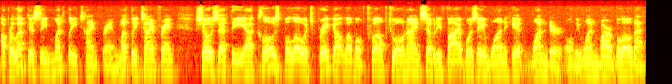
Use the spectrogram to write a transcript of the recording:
upper left, is the monthly time frame. Monthly time frame shows that the uh, close below its breakout level of 12,209.75 was a one-hit wonder, only one bar below that.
